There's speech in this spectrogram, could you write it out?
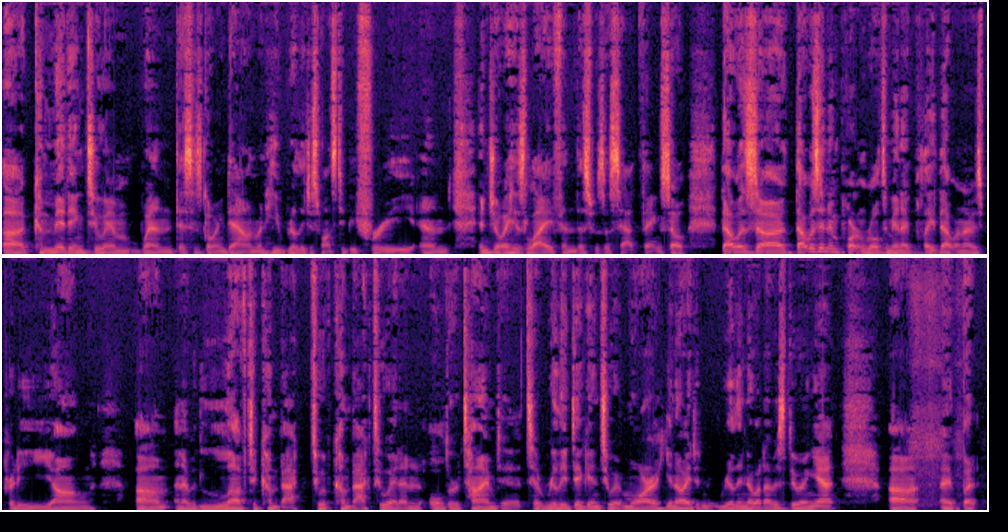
uh, committing to him when this is going down, when he really just wants to be free and enjoy his life. And this was a sad thing. So that was uh, that was an important role to me, and I played that when I was pretty young. Um, and I would love to come back to have come back to it at an older time to to really dig into it more. You know, I didn't really know what I was doing yet, uh, I, but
